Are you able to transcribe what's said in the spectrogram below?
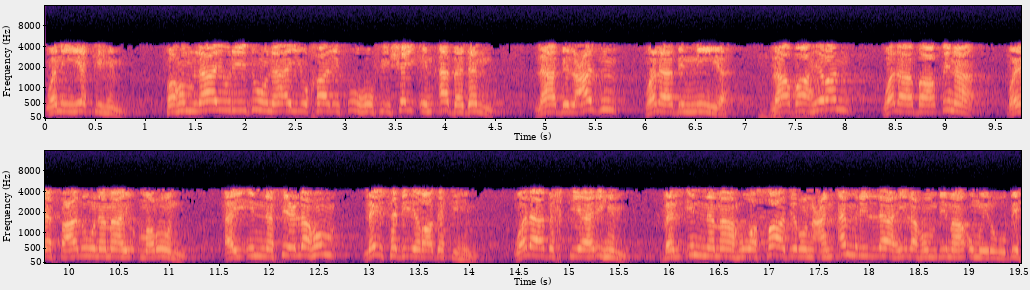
ونيتهم. فهم لا يريدون أن يخالفوه في شيء أبدا لا بالعزم ولا بالنية لا ظاهرا ولا باطنا ويفعلون ما يؤمرون. أي إن فعلهم ليس بإرادتهم ولا باختيارهم بل إنما هو صادر عن أمر الله لهم بما أمروا به.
